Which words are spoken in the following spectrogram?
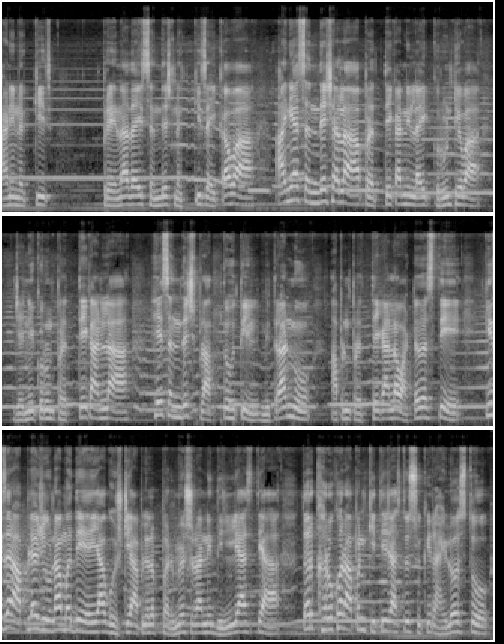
आणि नक्कीच प्रेरणादायी संदेश नक्कीच ऐकावा आणि या संदेशाला प्रत्येकाने लाईक करून ठेवा. जेणेकरून प्रत्येकाला हे संदेश प्राप्त होतील. मित्रांनो आपण प्रत्येकाला वाटत असते की जर आपल्या जीवनामध्ये या गोष्टी आपल्याला परमेश्वराने दिलेल्या असत्या तर खरोखर आपण किती जास्त सुखी राहिलो असतो.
